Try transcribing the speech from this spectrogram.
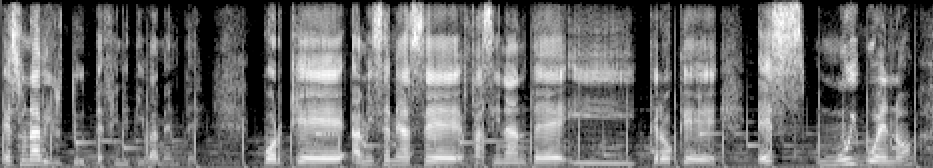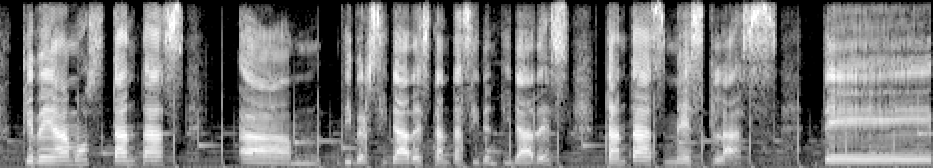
es una virtud definitivamente. Porque a mí se me hace fascinante y creo que es muy bueno que veamos tantas diversidades, tantas identidades, tantas mezclas de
